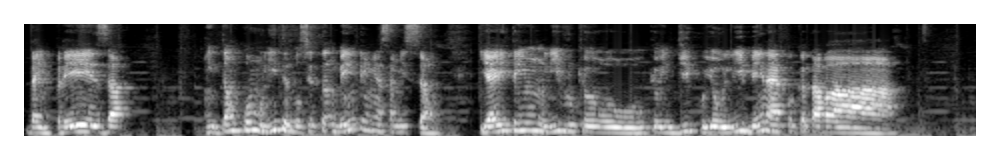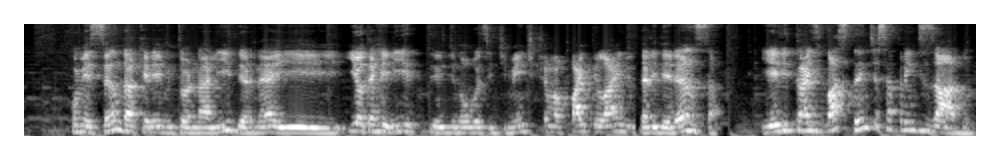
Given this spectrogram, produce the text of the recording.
da empresa. Então, como líder, você também tem essa missão. E aí tem um livro que eu, que eu indico, e eu li bem na época que eu estava começando a querer me tornar líder, né? E, e eu até reli de novo recentemente, que chama Pipeline da Liderança. E ele traz bastante esse aprendizado.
